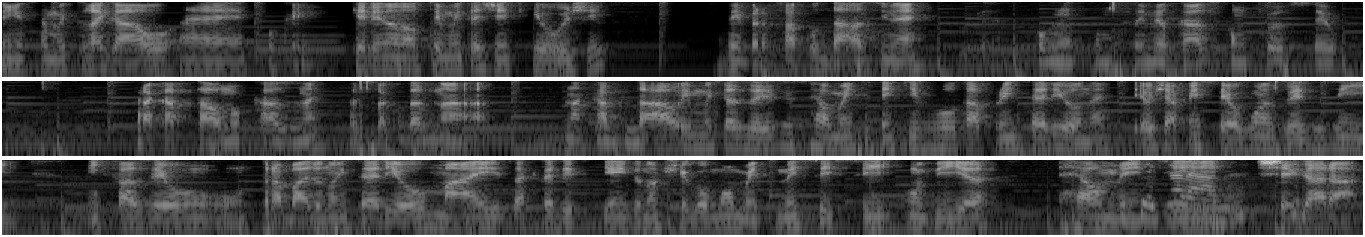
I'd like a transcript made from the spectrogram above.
Sim, isso é muito legal, é, porque, querendo ou não, tem muita gente que hoje vem para a faculdade, né? Como, como foi meu caso, como foi o seu, para a capital, no caso, né? Faz faculdade na, na capital uhum. e muitas vezes realmente tem que voltar para o interior, né? Eu já pensei algumas vezes em, em fazer um, um, trabalho no interior, mas acredito que ainda não chegou o momento. Nem sei se um dia realmente chegará. Né? chegará.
